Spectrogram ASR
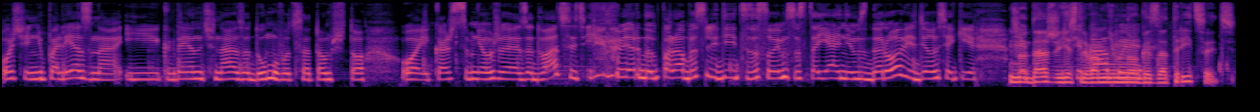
очень неполезно. И когда я начинаю задумываться о том, что, ой, кажется, мне уже за 20, и, наверное, пора бы следить за своим состоянием здоровья, делать всякие Но чек- даже если вам немного за 30,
